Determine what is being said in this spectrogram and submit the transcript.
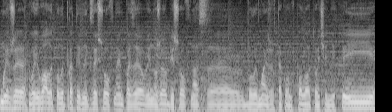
ми вже воювали, коли противник зайшов на МПЗ, він вже обійшов нас, е, були майже в такому в полуоточенні. І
